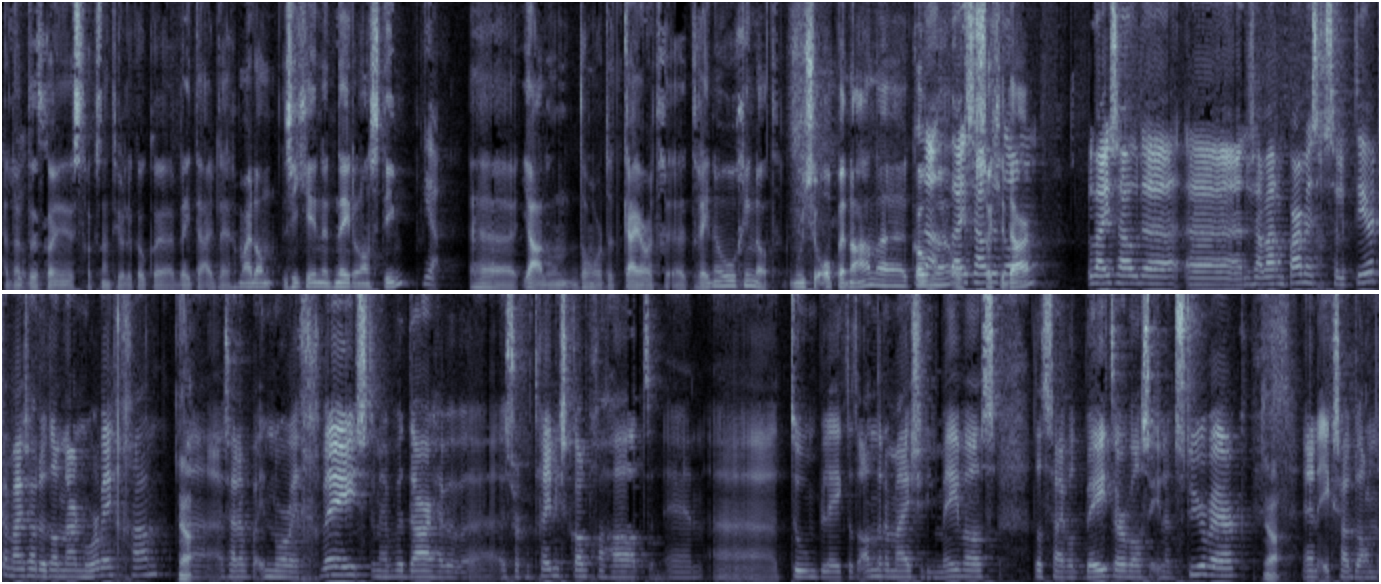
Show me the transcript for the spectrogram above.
En dat, dat kan je straks natuurlijk ook eh, beter uitleggen. Maar dan zit je in het Nederlands team. Ja. Eh, ja, dan, dan wordt het keihard eh, trainen. Hoe ging dat? Moest je op en aan eh, komen? Nou, wij of zat je dan- daar? Wij zouden, dus er waren een paar mensen geselecteerd en wij zouden dan naar Noorwegen gaan. Ja. We zijn ook in Noorwegen geweest. Toen hebben we daar hebben we een soort van trainingskamp gehad. En toen bleek dat andere meisje die mee was, dat zij wat beter was in het stuurwerk. Ja, En ik zou dan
